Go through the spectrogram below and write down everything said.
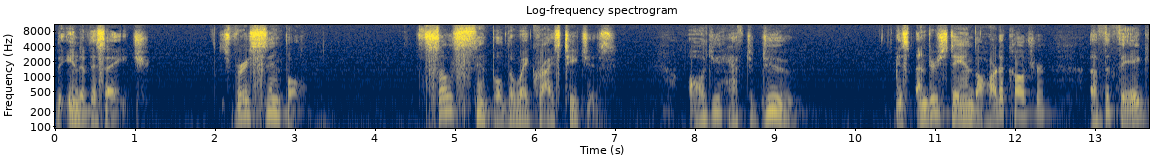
the end of this age. It's very simple. So simple the way Christ teaches. All you have to do is understand the horticulture of the fig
